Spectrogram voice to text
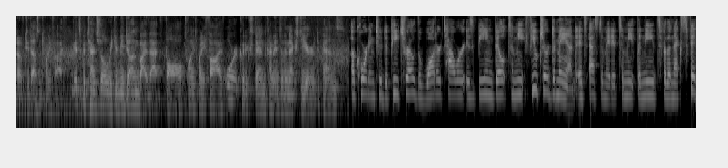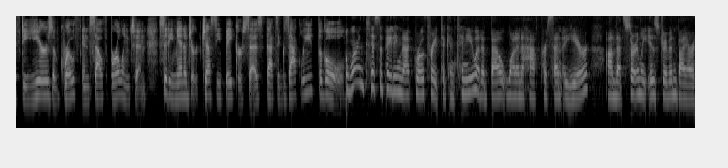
of 2025. Its potential, we could be done by that fall 2025, or it could extend kind of into the next year, it depends. According to DiPietro, the water tower is being built to meet future demand. It's estimated to meet the needs for the next 50 years of growth in South Burlington. City manager Jesse Baker says that's exactly the goal. We're anticipating that growth rate to continue at about 1.5% a year. Um, that certainly is driven by our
